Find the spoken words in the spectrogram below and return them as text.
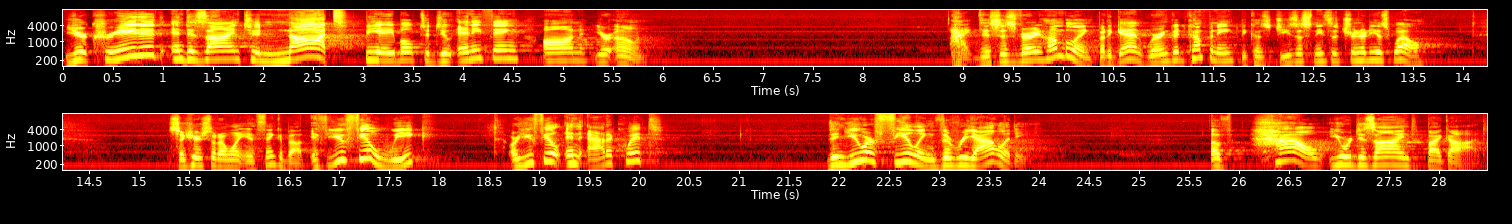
You're created and designed to not be able to do anything on your own. I, this is very humbling, but again, we're in good company because Jesus needs the Trinity as well. So here's what I want you to think about. If you feel weak or you feel inadequate, then you are feeling the reality of how you were designed by God.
